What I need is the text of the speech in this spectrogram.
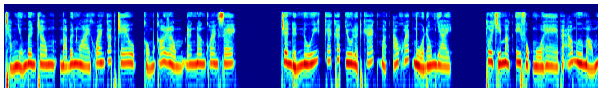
chẳng những bên trong mà bên ngoài khoang cáp treo cũng có rồng đang nâng khoang xe. Trên đỉnh núi, các khách du lịch khác mặc áo khoác mùa đông dày. Tôi chỉ mặc y phục mùa hè và áo mưa mỏng.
